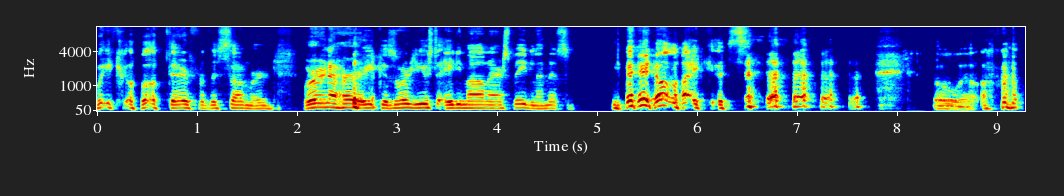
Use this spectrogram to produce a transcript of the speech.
we go up there for the summer. We're in a hurry because we're used to 80 mile an hour speed limits. They don't like us. Oh well.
